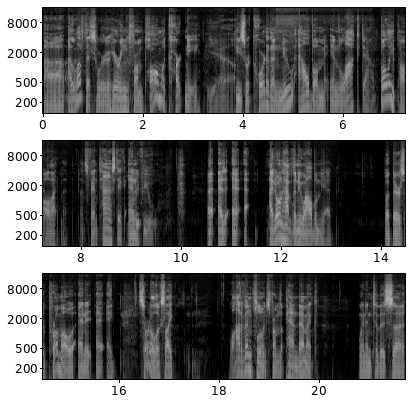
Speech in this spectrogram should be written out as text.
Uh, I love this. We're hearing from Paul McCartney. Yeah. He's recorded a new album in lockdown. Bully Paul. I, that's fantastic. And for you. as, uh, uh, I don't have the new album yet, but there's a promo, and it, it, it sort of looks like a lot of influence from the pandemic went into this uh,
